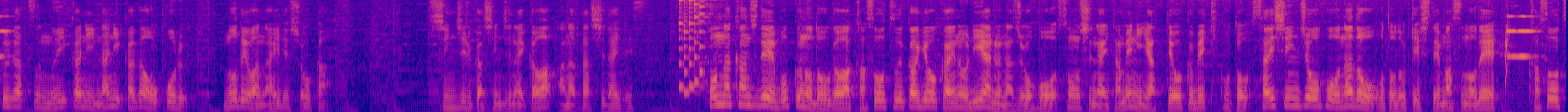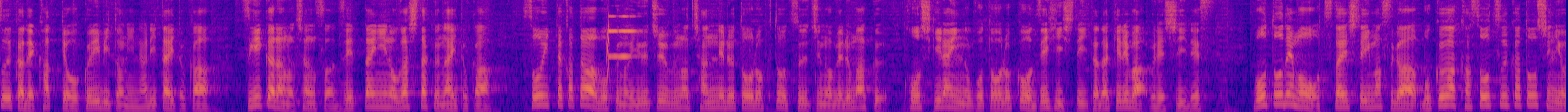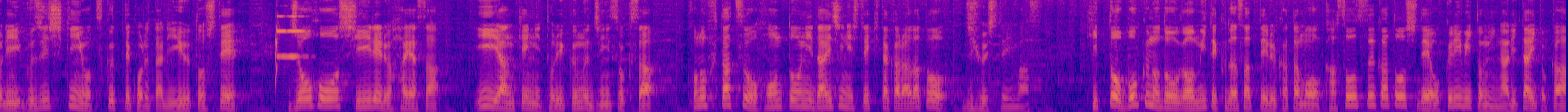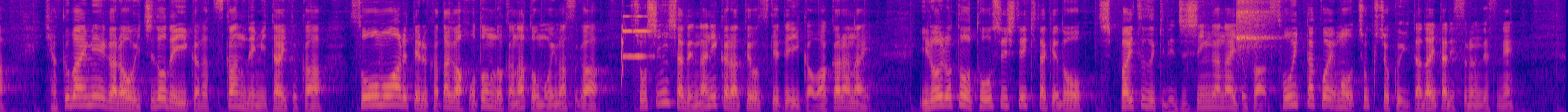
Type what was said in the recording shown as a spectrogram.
6月6日に何かが起こるのではないでしょうか。信じるか信じないかはあなた次第です。こんな感じで僕の動画は仮想通貨業界のリアルな情報損しないためにやっておくべきこと最新情報などをお届けしてますので仮想通貨で勝って送り人になりたいとか次からのチャンスは絶対に逃したくないとかそういった方は僕の YouTube のチャンネル登録と通知のベルマーク公式 LINE のご登録をぜひしていただければ嬉しいです。冒頭でもお伝えしていますが僕が仮想通貨投資により無事資金を作ってこれた理由として情報を仕入れる速さいい案件に取り組む迅速さこの2つを本当に大事にしてきたからだと自負しています。きっと僕の動画を見てくださっている方も仮想通貨投資で送り人になりたいとか100倍銘柄を一度でいいから掴んでみたいとかそう思われている方がほとんどかなと思いますが初心者で何から手をつけていいかわからない。いろいろと投資してきたけど失敗続きで自信がないとかそういった声もちょくちょくいただいたりするんですね。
